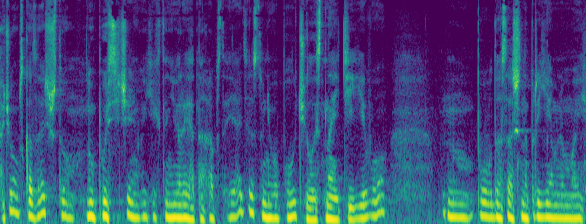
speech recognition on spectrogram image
хочу вам сказать, что ну, по стечению каких-то невероятных обстоятельств у него получилось найти его по достаточно приемлемой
